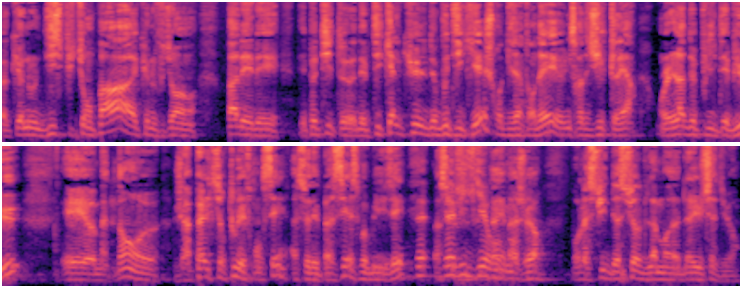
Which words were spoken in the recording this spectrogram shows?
euh, que nous ne disputions pas et que nous ne faisions pas des, des, des, petites, euh, des petits calculs de boutiquiers. Je crois qu'ils attendaient une stratégie claire. On l'a depuis le début. Et maintenant, j'appelle surtout les Français à se déplacer, à se mobiliser, parce que ce scrutin est majeur pour la suite, bien sûr, de la, de la législature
